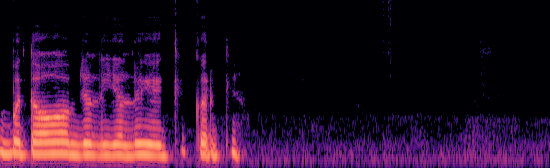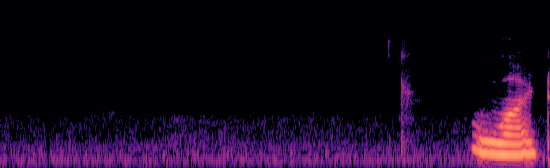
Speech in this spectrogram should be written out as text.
बताओ आप जल्दी जल्दी एक एक करके। वाट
